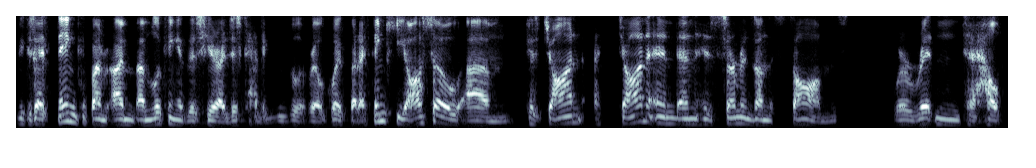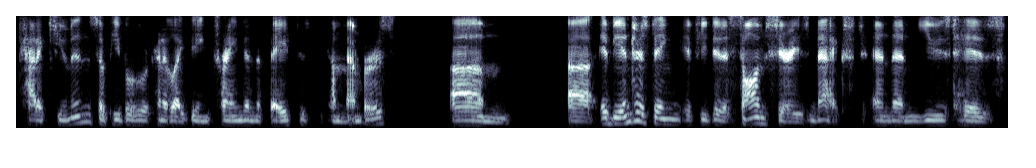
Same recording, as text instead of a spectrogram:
because I think if I'm, I'm, I'm looking at this here, I just had to Google it real quick, but I think he also because um, John John and and his sermons on the Psalms were written to help catechumens, so people who are kind of like being trained in the faith to become members. Um, uh, it'd be interesting if you did a Psalm series next, and then used his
